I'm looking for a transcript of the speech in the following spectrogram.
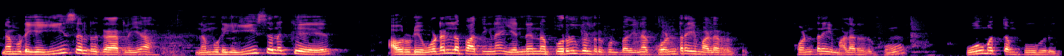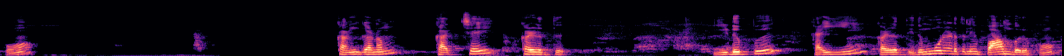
நம்முடைய ஈசன் இருக்கார் இல்லையா? நம்முடைய ஈசனுக்கு அவருடைய உடலில் பார்த்தீங்கன்னா என்னென்ன பொருள்கள் இருக்கும்னு பார்த்தீங்கன்னா கொன்றை மலர் இருக்கும். கொன்றை மலர் இருக்கும். ஊமத்தம் பூ இருக்கும். கங்கணம் கச்சை கழுத்து. இடுப்பு கை கழுத்து. இது மூணு இடத்துலையும் பாம்பு இருக்கும்.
